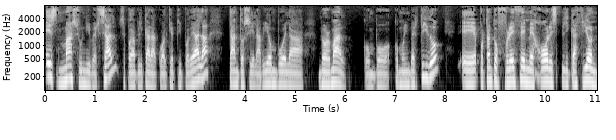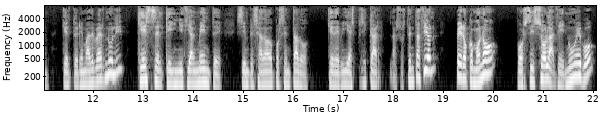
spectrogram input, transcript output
es más universal, se puede aplicar a cualquier tipo de ala, tanto si el avión vuela normal como, invertido, eh, por tanto ofrece mejor explicación que el teorema de Bernoulli, que es el que inicialmente siempre se ha dado por sentado que debía explicar la sustentación, pero como no, por sí sola de nuevo,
